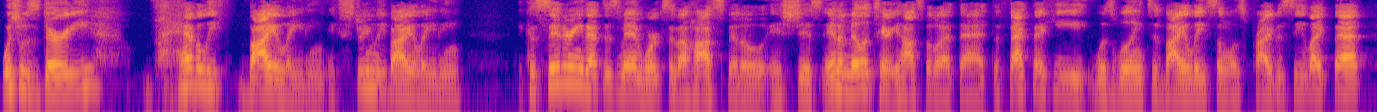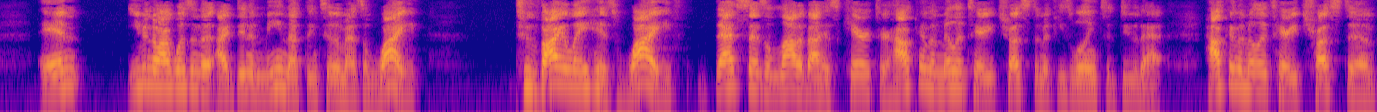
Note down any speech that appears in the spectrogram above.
which was dirty, heavily violating, extremely violating considering that this man works in a hospital, it's just in a military hospital at that. The fact that he was willing to violate someone's privacy like that, and even though I wasn't, I didn't mean nothing to him as a wife, to violate his wife, that says a lot about his character. How can the military trust him if he's willing to do that? How can the military trust him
